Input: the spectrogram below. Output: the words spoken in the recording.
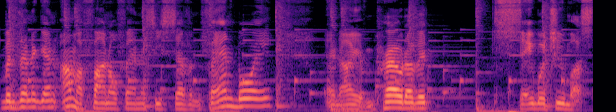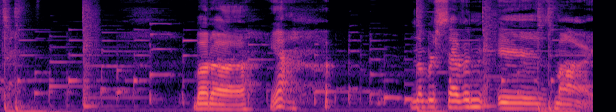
But then again, I'm a Final Fantasy VII fanboy, and I am proud of it. Say what you must. But, uh, yeah number seven is my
